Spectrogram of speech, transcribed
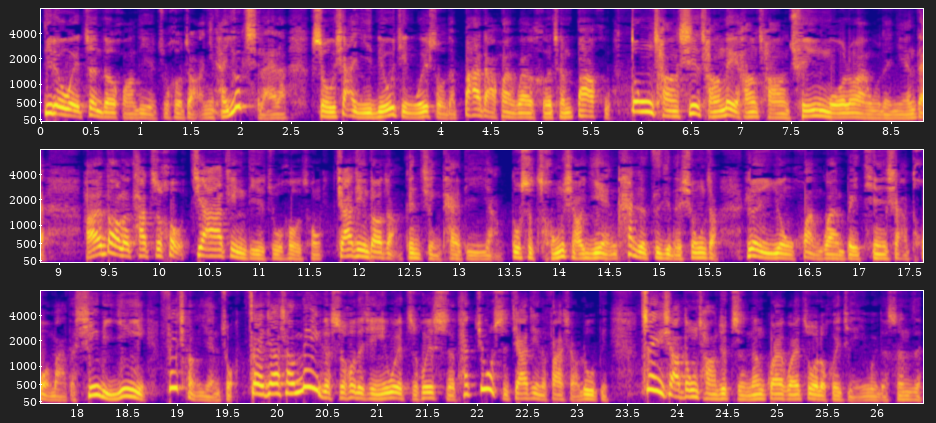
第六位正德皇帝朱厚照，你看又起来了，手下以刘瑾为首的八大宦官合称八虎，东厂西厂内行厂，群魔乱舞的年代。而到到了他之后，嘉靖帝朱厚熜，嘉靖道长跟景泰帝一样，都是从小眼看着自己的兄长任用宦官被天下唾骂的心理阴影非常严重。再加上那个时候的锦衣卫指挥使，他就是嘉靖的发小陆炳，这下东厂就只能乖乖做了回锦衣卫的孙子。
